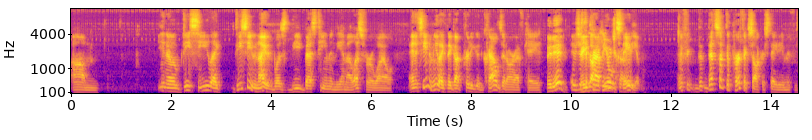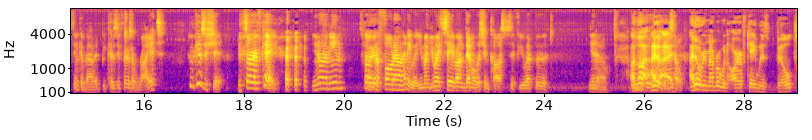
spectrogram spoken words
Um, you know, DC, like DC United was the best team in the MLS for a while, and it seemed to me like they got pretty good crowds at RFK. They did. It was just They a crappy old stadium. If you, that's like the perfect soccer stadium if you think about it, because if there's a riot, who gives a shit? It's RFK. You know what I mean? It's probably gonna fall down anyway. You might you might save on demolition costs if you let the, you know, I'm not. I, I, help. I don't remember when RFK was built,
